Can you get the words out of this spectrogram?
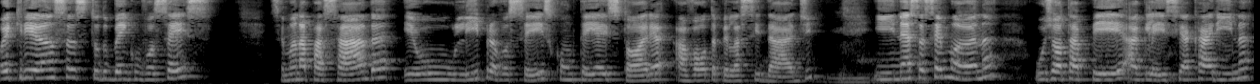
Oi, crianças, tudo bem com vocês? Semana passada eu li para vocês, contei a história A Volta pela Cidade e nessa semana o JP, a Gleice e a Karina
